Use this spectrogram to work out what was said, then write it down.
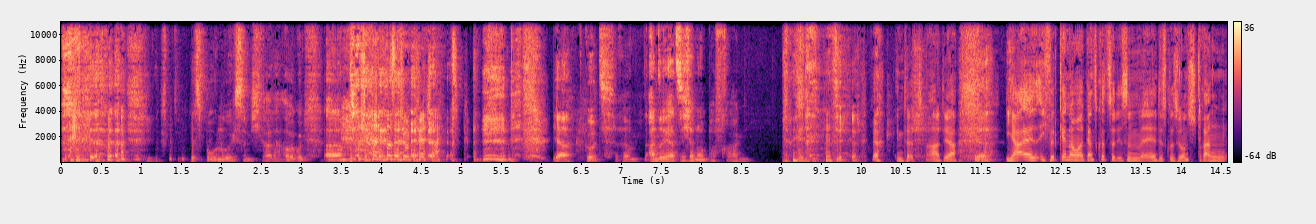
Jetzt beunruhigst du mich gerade, aber gut. Ähm, das tut mir leid. Ja, gut. Ähm, André hat sicher noch ein paar Fragen. ja, in der Tat, ja. Ja, ja also ich würde gerne noch mal ganz kurz zu diesem äh, Diskussionsstrang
